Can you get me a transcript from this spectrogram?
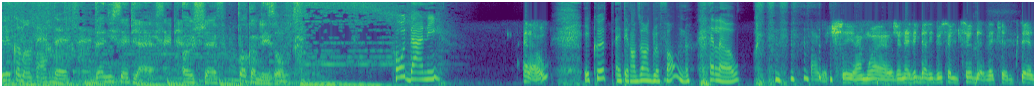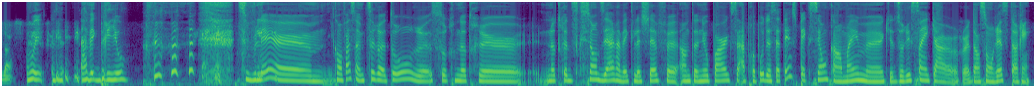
Le, commentaire de Danny Saint-Pierre, un chef pas comme les autres. Oh, Danny. Hello. Écoute, t'es rendu anglophone. Hello. ah, ben, tu sais, hein, moi, je navigue dans les deux solitudes avec beaucoup d'aisance. Oui, avec brio. tu voulais euh, qu'on fasse un petit retour euh, sur notre euh, notre discussion d'hier avec le chef Antonio Parks à propos de cette inspection quand même qui a duré cinq heures dans son restaurant.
